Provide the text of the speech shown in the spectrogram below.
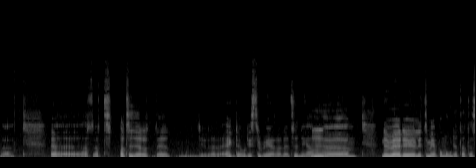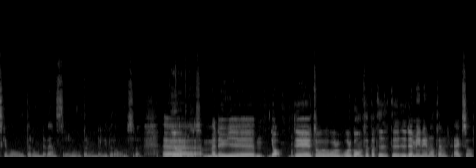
med att, att partier ägde och distribuerade tidningar. Mm. Nu är det lite mer på modet att det ska vara oberoende vänster eller oberoende liberal och sådär. Ja, Eh, men det är ju, ja, det är ett or- organ för partiet i, den meningen att den ägs av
